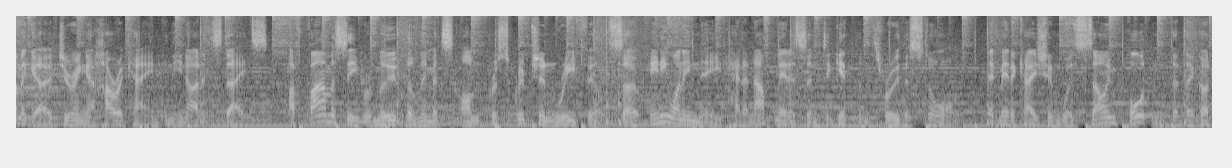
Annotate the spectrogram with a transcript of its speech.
time ago, during a hurricane in the United States, a pharmacy removed the limits on prescription refills so anyone in need had enough medicine to get them through the storm. That medication was so important that they got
